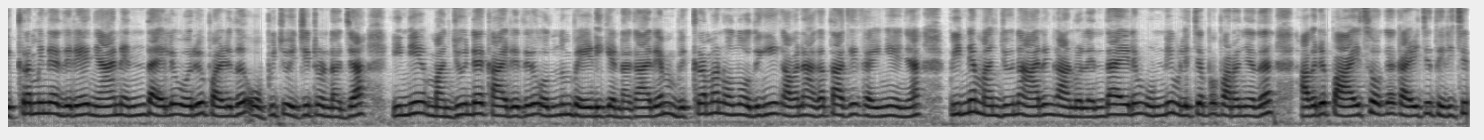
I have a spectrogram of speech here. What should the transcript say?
വിക്രമിനെതിരെ ഞാൻ എന്തായാലും ഒരു പഴുത് ഒപ്പിച്ചു വെച്ചിട്ടുണ്ട് അച്ഛാ. ഇനി മഞ്ജുവിന്റെ കാര്യത്തിൽ ഒന്നും പേടിക്കേണ്ട. കാര്യം വിക്രമൻ ഒന്ന് ഒതുങ്ങി അവനെ അകത്താക്കി കഴിഞ്ഞു കഴിഞ്ഞാൽ പിന്നെ മഞ്ജുവിനെ ആരും കാണുമല്ലോ എന്തായാലും ഉണ്ണി വിളിച്ചപ്പോൾ പറഞ്ഞത്. അവർ പായസമൊക്കെ കഴിച്ച് തിരിച്ച്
